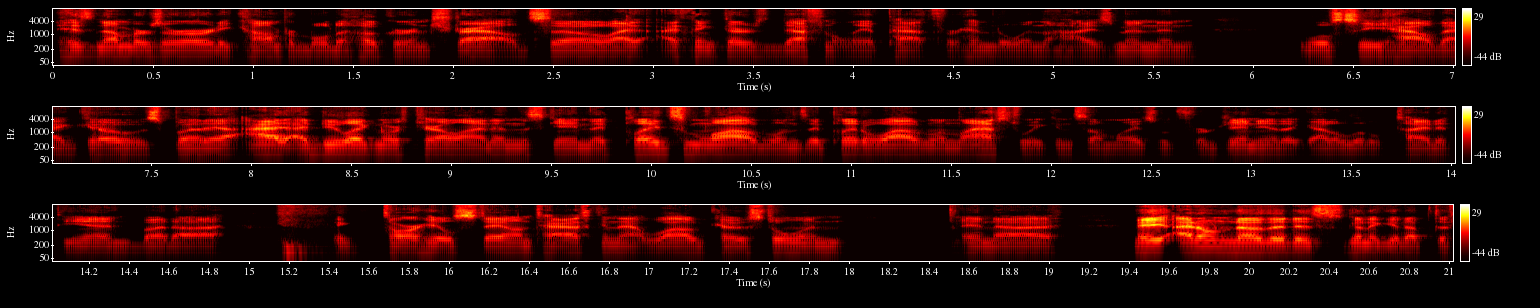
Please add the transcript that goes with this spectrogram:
his numbers are already comparable to Hooker and Stroud. So I, I think there's definitely a path for him to win the Heisman and we'll see how that goes. But I, I, do like North Carolina in this game. They played some wild ones. They played a wild one last week in some ways with Virginia that got a little tight at the end. But uh, I think Tar Heels stay on task in that wild coastal and and uh, maybe I don't know that it's going to get up to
